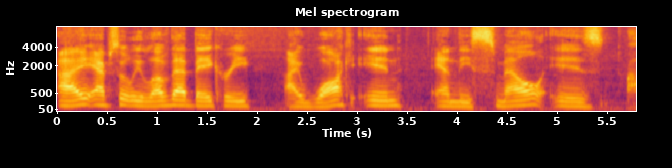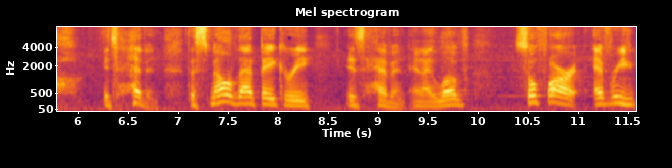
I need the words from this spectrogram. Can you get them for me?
I absolutely love that bakery. I walk in and the smell is oh, it's heaven. The smell of that bakery is heaven. And I love so far every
